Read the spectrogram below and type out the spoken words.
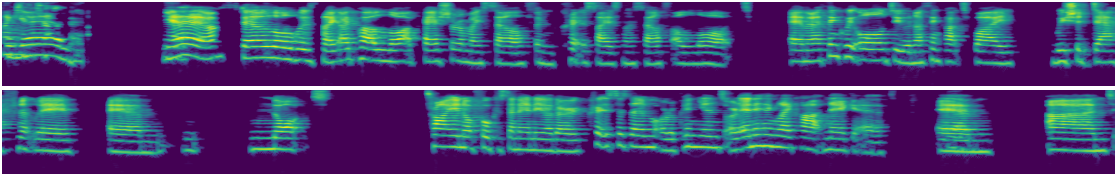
thank you yeah. Yeah, I'm still always like I put a lot of pressure on myself and criticize myself a lot. Um, and I think we all do, and I think that's why we should definitely um not try and not focus on any other criticism or opinions or anything like that negative. Um, yeah. And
